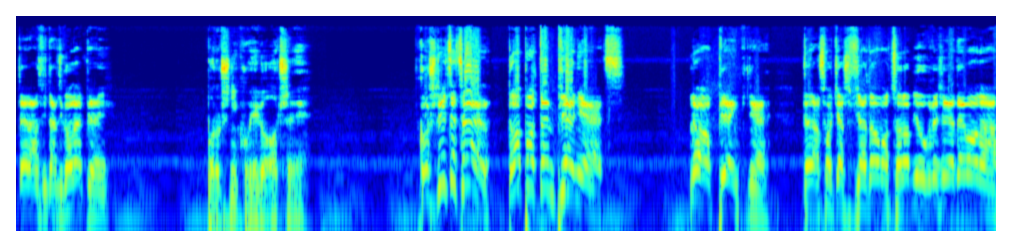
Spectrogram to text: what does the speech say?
Teraz widać go lepiej. Poruczniku, jego oczy. Kusznicy cel! To potępieniec! No, pięknie. Teraz chociaż wiadomo, co robi ugryzienie demona.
